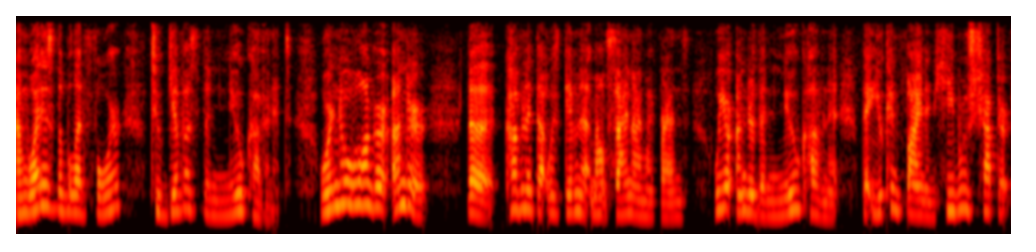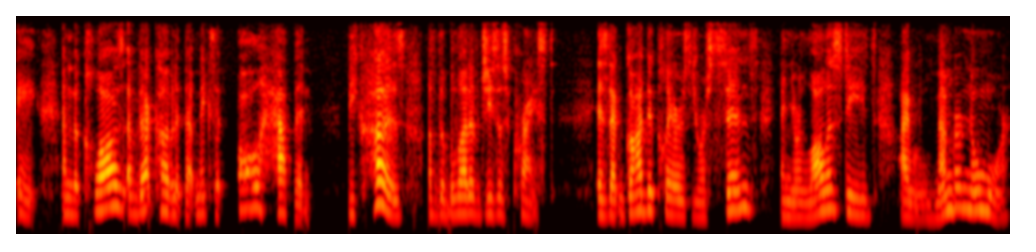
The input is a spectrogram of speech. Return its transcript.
And what is the blood for? To give us the new covenant. We're no longer under the covenant that was given at Mount Sinai, my friends. We are under the new covenant that you can find in Hebrews chapter 8 and the clause of that covenant that makes it all happen because of the blood of Jesus Christ is that God declares your sins and your lawless deeds I will remember no more.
